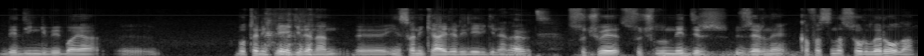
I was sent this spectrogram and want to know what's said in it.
dediğin gibi bayağı e, botanikle ilgilenen, e, insan hikayeleriyle ilgilenen, Evet. suç ve suçlu nedir üzerine kafasında soruları olan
